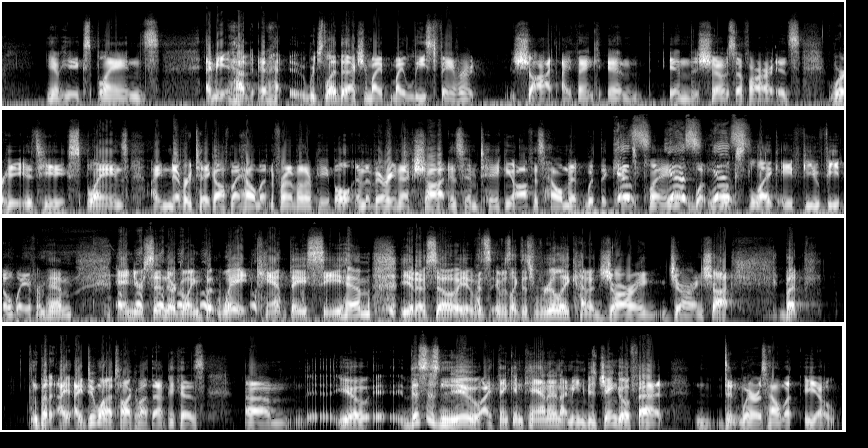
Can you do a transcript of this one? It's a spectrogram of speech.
you know he explains. I mean, it had, it had which led to actually my, my least favorite shot I think in in the show so far. It's where he it's, he explains, "I never take off my helmet in front of other people," and the very next shot is him taking off his helmet with the kids yes, playing yes, what yes. looks like a few feet away from him, and you're sitting there going, "But wait, can't they see him?" You know, so it was it was like this really kind of jarring jarring shot, but but I, I, do want to talk about that because um, you know this is new. I think in canon. I mean, because Jango Fett didn't wear his helmet. You know,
